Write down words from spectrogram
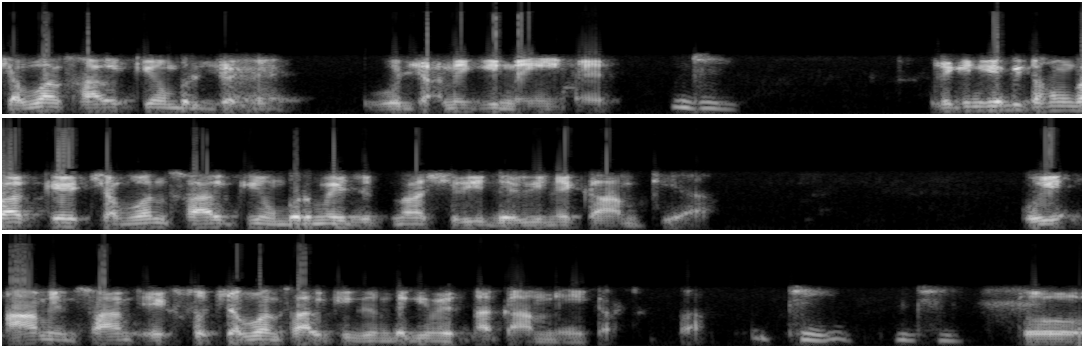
चौवन साल की उम्र जो है वो जाने की नहीं है। जी। लेकिन ये भी कहूँगा कि चौवन साल की उम्र में जितना श्रीदेवी ने काम किया कोई आम इंसान एक सौ चौवन साल की ज़िंदगी में इतना काम नहीं कर सकता। जी जी। तो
